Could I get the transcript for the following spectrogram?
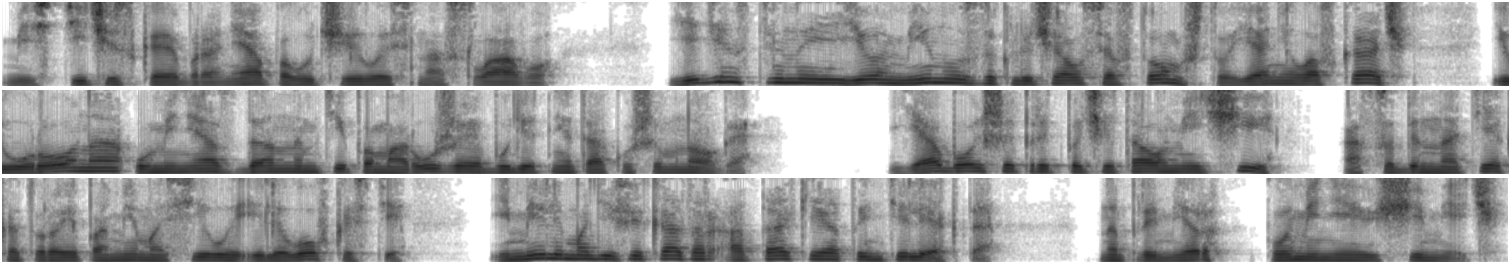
Мистическая броня получилась на славу. Единственный ее минус заключался в том, что я не ловкач, И урона у меня с данным типом оружия будет не так уж и много. Я больше предпочитал мечи, особенно те, которые помимо силы или ловкости имели модификатор атаки от интеллекта, например, пламенеющий меч.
